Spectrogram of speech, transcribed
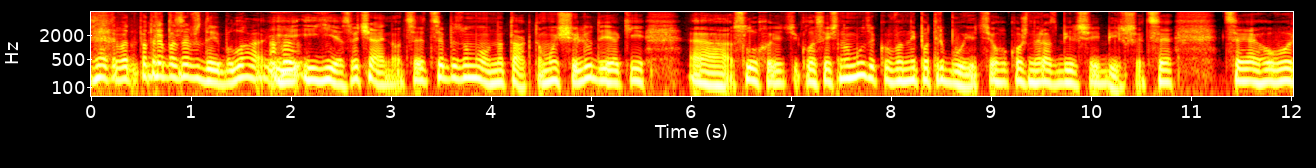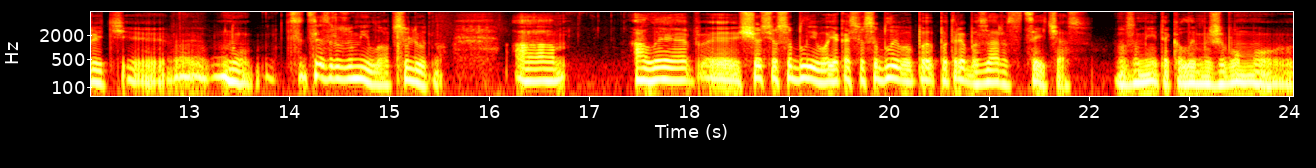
Знаєте, от потреба від- завжди була Ага. і, і є, звичайно. Це, це безумовно так. Тому що люди, які е, слухають класичну музику, вони потребують цього кожен раз більше і більше. Це, це говорить, е, ну, це, це зрозуміло абсолютно. А, але е, щось особливо, якась особлива потреба зараз в цей час. Розумієте, коли ми живемо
